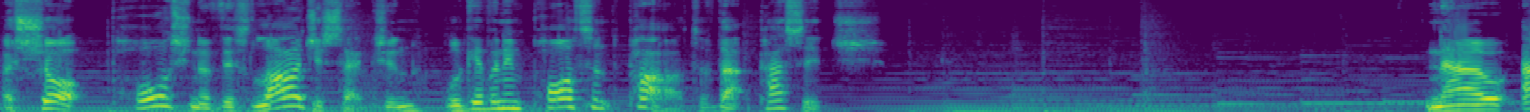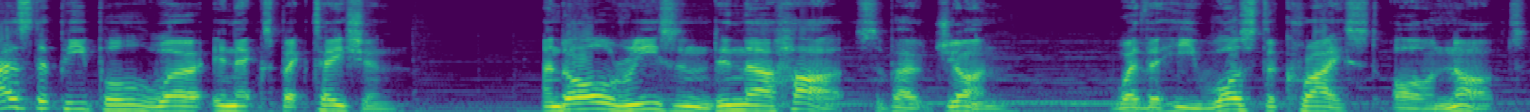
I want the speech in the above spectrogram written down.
A short portion of this larger section will give an important part of that passage. Now, as the people were in expectation, and all reasoned in their hearts about John, whether he was the Christ or not,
